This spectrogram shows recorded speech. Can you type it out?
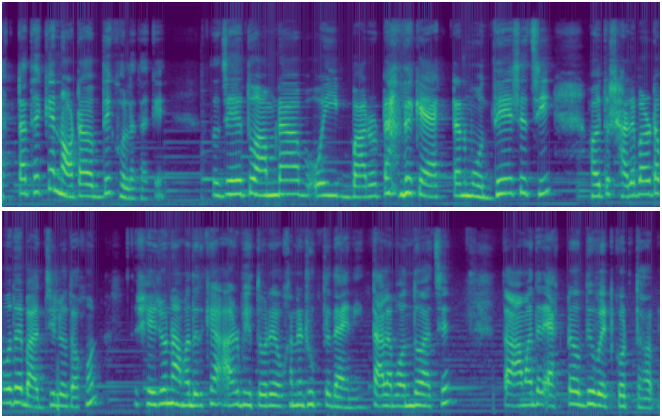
একটা থেকে নটা অবধি খোলা থাকে। তো যেহেতু আমরা ওই বারোটা থেকে একটার মধ্যে এসেছি, হয়তো সাড়ে বারোটা বোধহয় বাজছিল তখন, তো সেই জন্য আমাদেরকে আর ভেতরে ওখানে ঢুকতে দেয়নি, তালা বন্ধ আছে, তা আমাদের একটা অবধি ওয়েট করতে হবে।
